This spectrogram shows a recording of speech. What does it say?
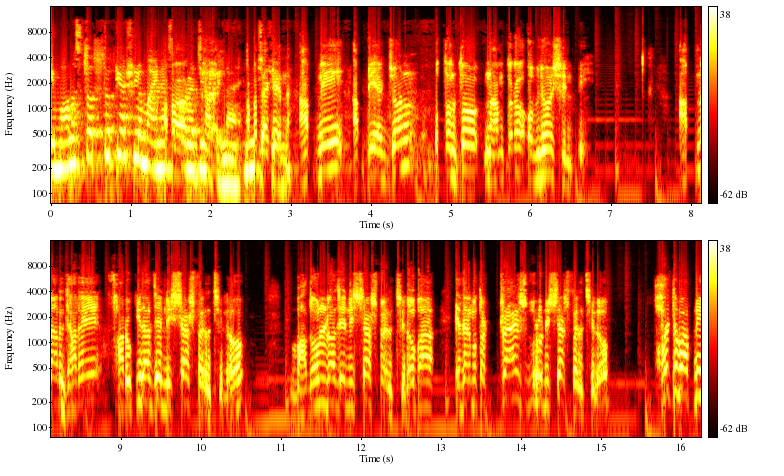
এই মনস্তত্ত্বকে আসলে মাইনাস করা যাবে না। দেখেন আপনি আপনি একজন অত্যন্ত নামকরা অভিনয় শিল্পী। আপনার ঘরে ফারুকিরা যে নিঃশ্বাস ফেলছিল বাদনরা যে নিঃশ্বাস ফেলছিল বা এদের মতো ট্র্যাশগুলো নিঃশ্বাস ফেলছিল হয়তো আপনি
